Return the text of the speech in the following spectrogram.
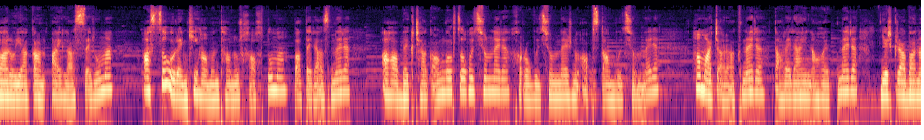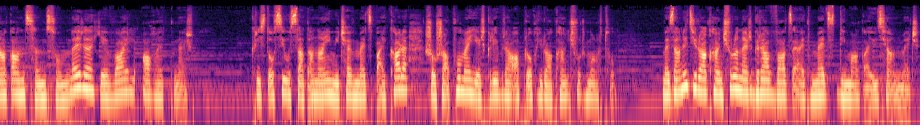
բարոյական այլասերումը, Աստծո օրենքի համընդհանուր խախտումը, պատերազմները, ահաբեկչական գործողությունները, խռովություններն ու ապստամբությունները, համաճարակները, տարերային աղետները, երկրաբանական ցնցումները եւ այլ աղետներ։ Քրիստոսի ու սատանայի միջև մեծ պայքարը շոշափում է երկրի վրա ապրող յուրաքանչյուր մարդու։ Մեզանից յուրաքանչյուրը ներգրավված է այդ մեծ դիմակայության մեջ։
